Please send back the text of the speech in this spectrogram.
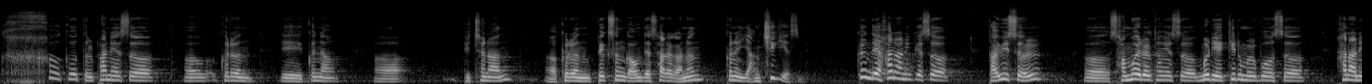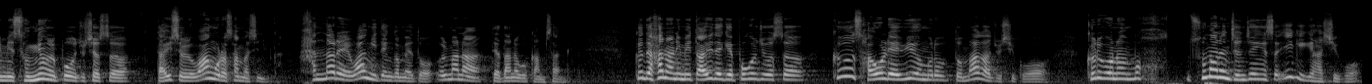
크, 그 들판에서 어, 그런 예, 그냥 어, 비천한 어, 그런 백성 가운데 살아가는 그런 양치기였습니다. 그런데 하나님께서 다윗을 어, 사무엘을 통해서 머리에 기름을 부어서 하나님이 성령을 부어 주셔서 다윗을 왕으로 삼았으니까 한 나라의 왕이 된 것에도 얼마나 대단하고 감사합니다. 그런데 하나님이 다윗에게 복을 주어서 그 사울의 위험으로부터 막아주시고 그리고는 뭐 수많은 전쟁에서 이기게 하시고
